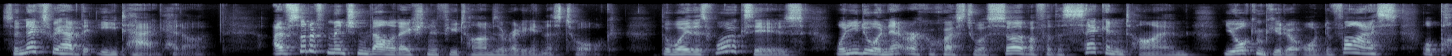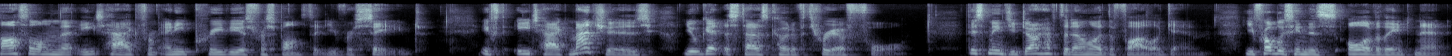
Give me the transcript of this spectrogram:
So next we have the e-tag header. I've sort of mentioned validation a few times already in this talk. The way this works is, when you do a network request to a server for the second time, your computer or device will pass along the e-tag from any previous response that you've received. If the e-tag matches, you'll get the status code of 304. This means you don't have to download the file again. You've probably seen this all over the internet,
